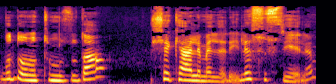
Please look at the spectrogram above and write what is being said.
bu donutumuzu da şekerlemeleriyle süsleyelim.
